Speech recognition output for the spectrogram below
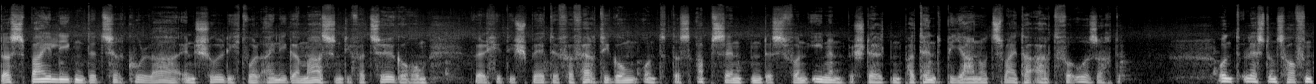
das beiliegende Zirkular entschuldigt wohl einigermaßen die Verzögerung, welche die späte Verfertigung und das Absenden des von Ihnen bestellten Patentpiano zweiter Art verursachte. Und lässt uns hoffen,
